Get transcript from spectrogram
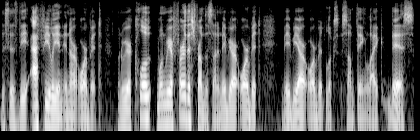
This is the aphelion in our orbit. When we are close when we are furthest from the sun, and maybe our orbit maybe our orbit looks something like this.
